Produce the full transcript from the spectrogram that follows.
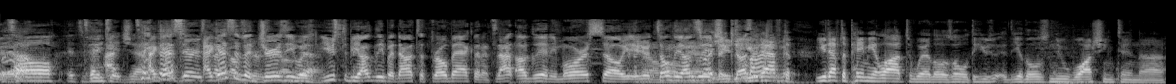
Yeah. It's all it's vintage now. I guess I guess if Stackhouse a jersey jersey was used to be ugly, but now it's a throwback, then it's not ugly anymore. So you- it's only Oh, ugly man. if it You'd, have to you'd have to pay me a lot to wear those old those new Washington uh,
